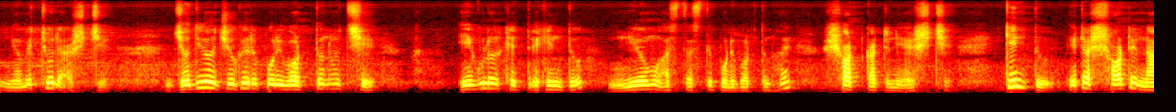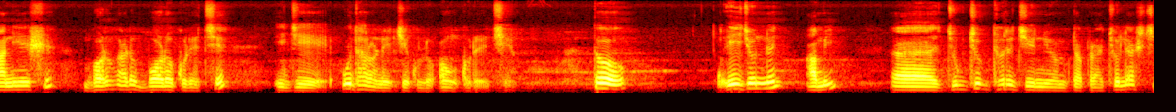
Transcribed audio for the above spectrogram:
নিয়মে চলে আসছে। যদিও যুগের পরিবর্তন হচ্ছে, এগুলোর ক্ষেত্রে কিন্তু নিয়মও আস্তে আস্তে পরিবর্তন হয়ে শর্টকাটে নিয়ে এসছে। কিন্তু এটা শর্টে না নিয়ে এসে বরং আরও বড় করেছে এই যে উদাহরণের যেগুলো অঙ্ক রয়েছে। তো এই জন্যই আমি যুগ যুগ ধরে যে নিয়মটা প্রায় চলে আসছে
